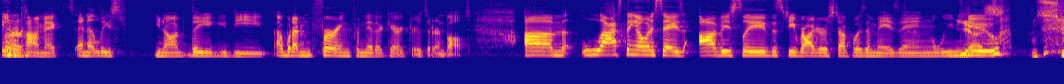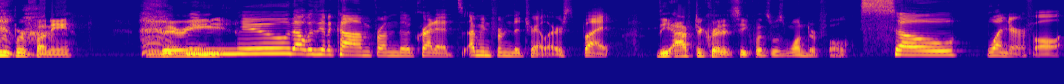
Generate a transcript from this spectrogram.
in Okay. the comics, and at least you know the the what I'm inferring from the other characters that are involved. Um, last thing I want to say is obviously the Steve Rogers stuff was amazing. We Yes, knew super funny, we very. knew that was going to come from the credits. I mean, from the trailers, but The after credit sequence was wonderful. so wonderful.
